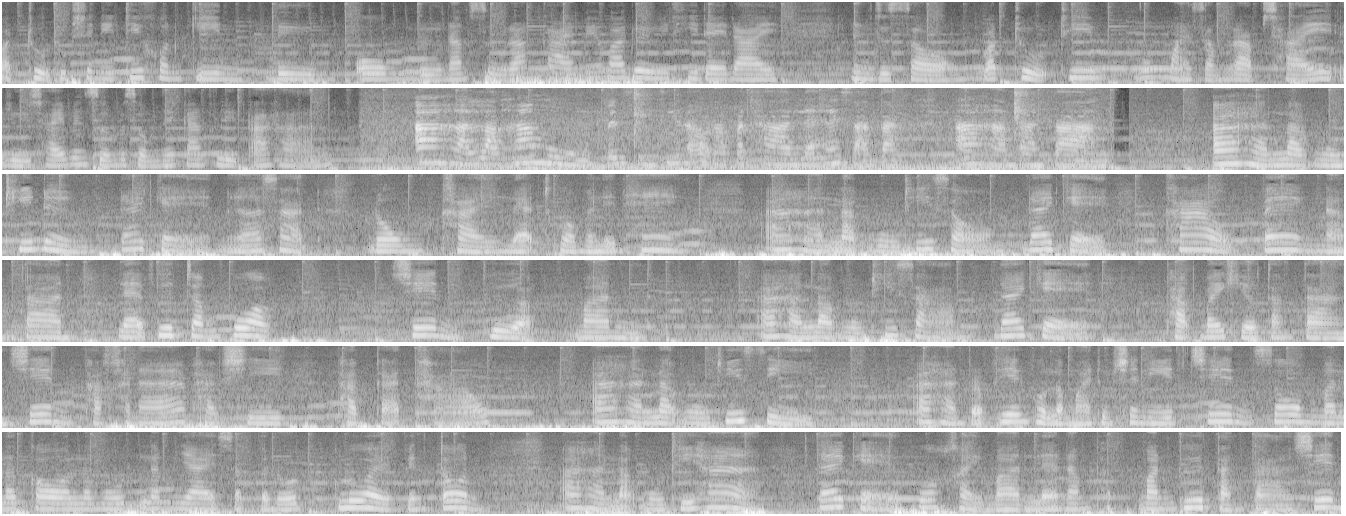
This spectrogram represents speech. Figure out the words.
วัตถุทุกชนิดที่คนกิน ดื่ม อม หรือนำสู่ร่างกายไม่ว่าด้วยวิธีใด ๆ1.2 วัตถุที่มุ่งหมายสำหรับใช้หรือใช้เป็นส่วนผสมในการผลิตอาหาร อาหารหลัก 5 หมู่ เป็นสิ่งที่เรารับประทานและให้สารต่างอาหารต่างๆ อาหารหลักหมู่ที่ 1 ได้แก่เนื้อสัตว์ นม ไข่ และถั่วเมล็ดแห้ง อาหารหลักหมู่ที่ 2 ได้แก่ ข้าว แป้ง น้ำตาล และพืชจำพวก เช่น เผือก มัน อาหารหลักหมู่ที่ 3 ได้แก่ ผักใบเขียวต่างๆ เช่น ผักคะน้า ผักชี ผักกาดขาว อาหารหลักหมู่ที่ 4 อาหารประเภทผลไม้ทุกชนิด เช่น ส้ม มะละกอ ละมุด ลำไย สับปะรด กล้วย เป็นต้น อาหารหลักหมู่ที่ 5 ได้แก่พวกไขมันและน้ำมันพืชต่างๆ เช่น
